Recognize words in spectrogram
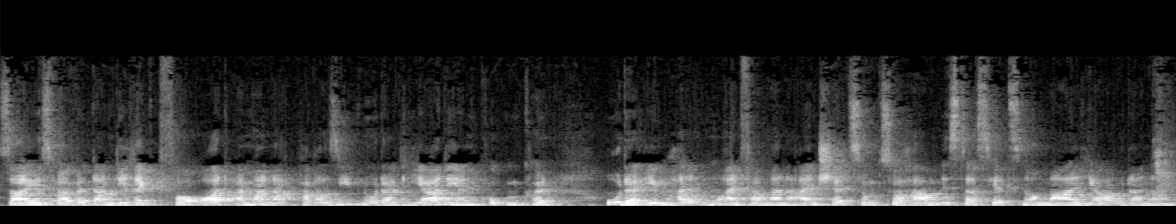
Sei es, weil wir dann direkt vor Ort einmal nach Parasiten oder Giardien gucken können oder eben halt, um einfach mal eine Einschätzung zu haben, ist das jetzt normal, ja oder nein.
